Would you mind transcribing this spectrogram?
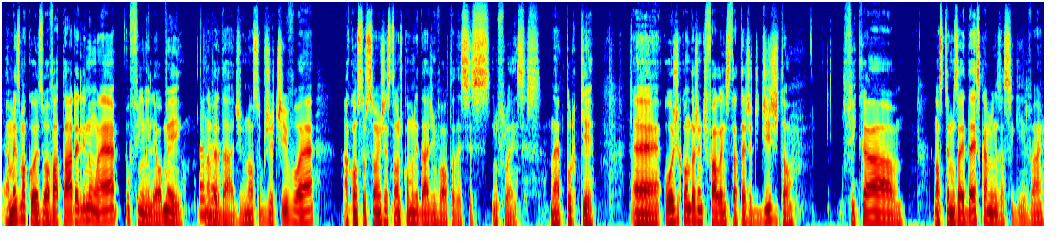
é a mesma coisa. O avatar ele não é o fim, ele é o meio, uhum. na verdade. O nosso objetivo é a construção e gestão de comunidade em volta desses influencers, né? Por quê? É, hoje, quando a gente fala em estratégia de digital, fica. Nós temos aí 10 caminhos a seguir, vai?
